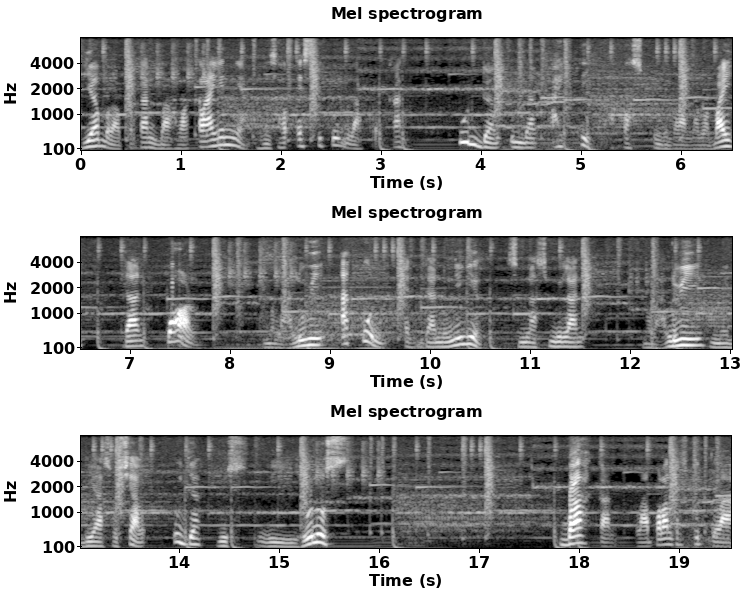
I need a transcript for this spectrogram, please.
Dia melaporkan bahwa kliennya inisial S itu melaporkan Undang-Undang IT atas penyebaran nama baik dan PON melalui akun @danunyinyir 99 melalui media sosial ujar Yusri Yunus. Bahkan laporan tersebut telah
